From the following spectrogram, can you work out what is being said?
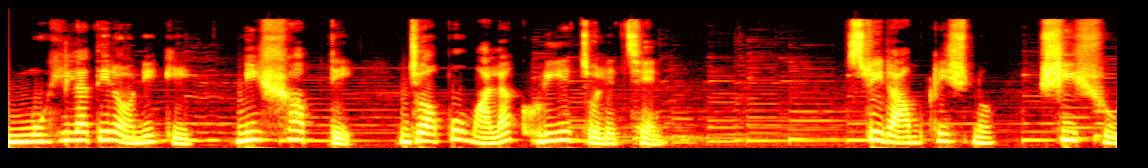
মহিলাদের অনেকে নিঃশব্দে জপমালা ঘুরিয়ে চলেছেন। শ্রীরামকৃষ্ণ, শিশু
